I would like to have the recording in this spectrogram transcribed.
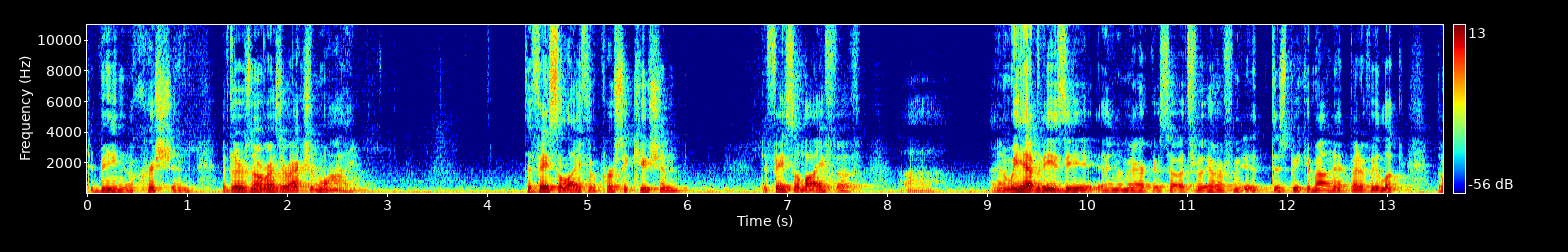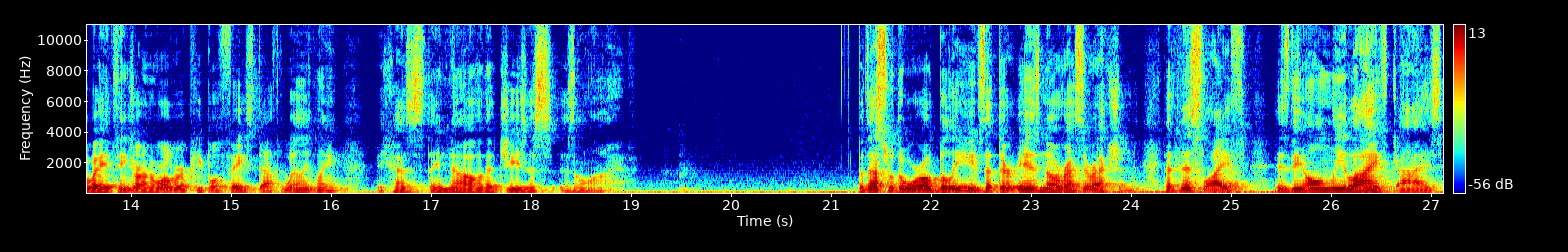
to being a Christian if there was no resurrection. Why? To face a life of persecution, to face a life of uh, and we have it easy in America, so it's really hard for me to, speak about it. But if we look the way things are in the world, where people face death willingly because they know that Jesus is alive. But that's what the world believes that there is no resurrection, that this life is the only life, guys.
